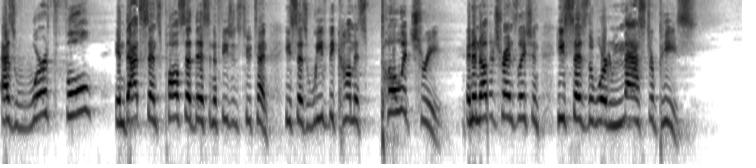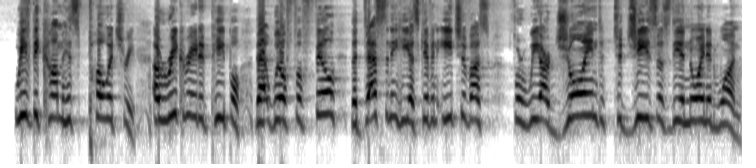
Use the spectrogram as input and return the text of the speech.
as worthful. In that sense, Paul said this in Ephesians 2.10. He says, we've become His poetry. In another translation, he says the word masterpiece. We've become his poetry, a recreated people that will fulfill the destiny he has given each of us for we are joined to Jesus, the anointed one.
